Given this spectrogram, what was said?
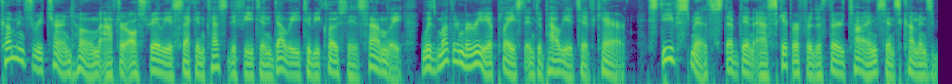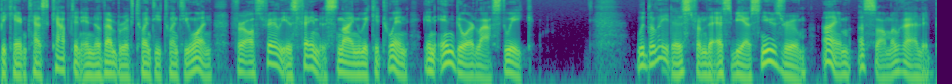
Cummins returned home after Australia's second test defeat in Delhi to be close to his family, with Mother Maria placed into palliative care. Steve Smith stepped in as skipper for the third time since Cummins became Test captain in November of 2021 for Australia's famous nine wicket win in Indore last week. With the latest from the SBS newsroom, I'm Essam Al Ghalib.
